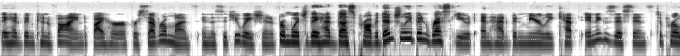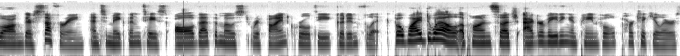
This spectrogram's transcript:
They had been confined by her for several months in the situation from which they had thus providentially been rescued and had been merely kept in existence to prolong their suffering and to make them taste all that the most refined cruelty could inflict. But why dwell upon such aggravating and painful particulars?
